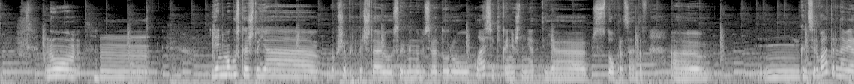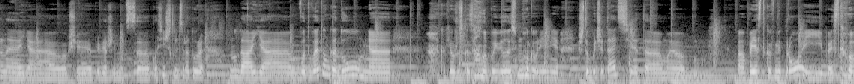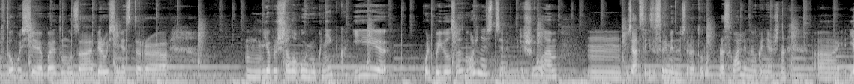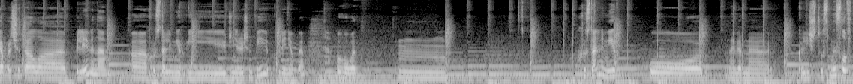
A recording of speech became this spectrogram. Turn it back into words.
Ну, я не могу сказать, что я вообще предпочитаю современную литературу классики, конечно, нет, я сто процентов э, консерватор, наверное, я вообще приверженец классической литературы. Ну да, я вот в этом году у меня как я уже сказала, появилось много времени, чтобы читать. Это моя э, поездка в метро и поездка в автобусе, поэтому за первый семестр э, я прочитала уйму книг, и, коль появилась возможность, решила взяться и за современную литературу, расхваленную, конечно. Э, я прочитала Пелевина, «Хрустальный мир» и Generation P, поколение П. Вот. Хрустальный мир по, наверное, количеству смыслов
